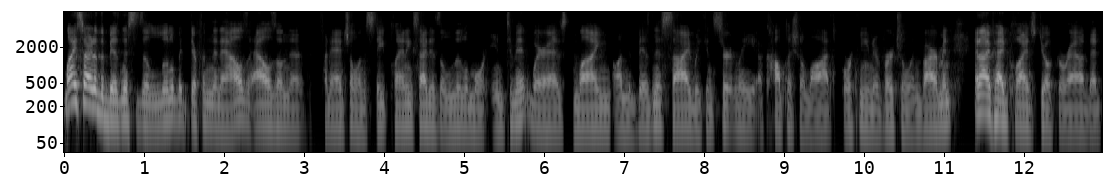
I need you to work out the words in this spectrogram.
my side of the business is a little bit different than Al's. Al's on the financial and estate planning side is a little more intimate, whereas mine on the business side, we can certainly accomplish a lot working in a virtual environment. And I've had clients joke around that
